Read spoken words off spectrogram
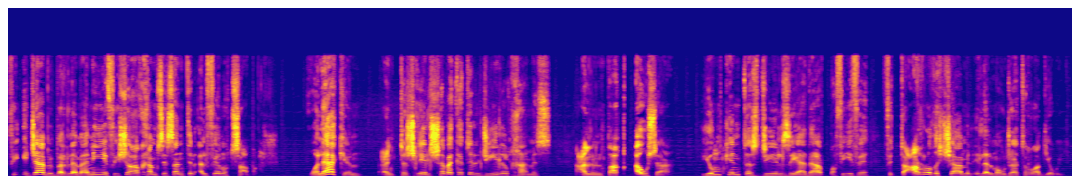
في إجابة برلمانية في شهر 5 سنة 2019 ولكن عند تشغيل شبكة الجيل الخامس على نطاق أوسع يمكن تسجيل زيادات طفيفة في التعرض الشامل إلى الموجات الراديوية.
